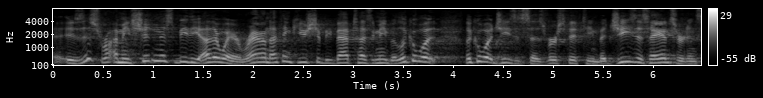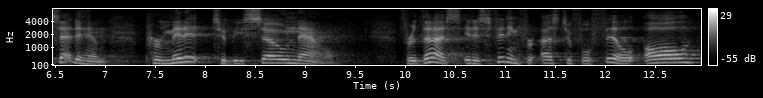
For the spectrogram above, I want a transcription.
is this right? I mean, shouldn't this be the other way around? I think you should be baptizing me. But look at what, look at what Jesus says, verse 15. But Jesus answered and said to him, Permit it to be so now, for thus it is fitting for us to fulfill all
